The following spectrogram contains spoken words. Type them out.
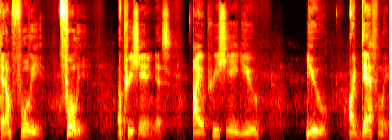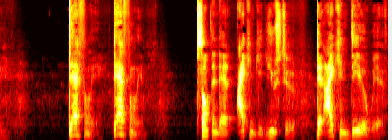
that I'm fully, fully appreciating this. I appreciate you. You are definitely, definitely, definitely something that I can get used to, that I can deal with,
